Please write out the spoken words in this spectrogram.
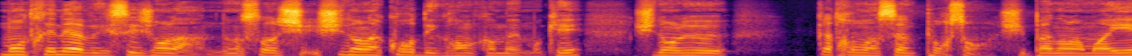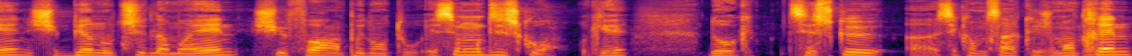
m'entraîner avec ces gens-là. Je suis dans la cour des grands quand même, ok? Je suis dans le 85%. Je suis pas dans la moyenne, je suis bien au-dessus de la moyenne, je suis fort un peu dans tout. Et c'est mon discours, ok? Donc c'est ce que euh, c'est comme ça que je m'entraîne,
